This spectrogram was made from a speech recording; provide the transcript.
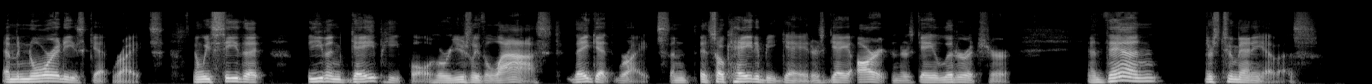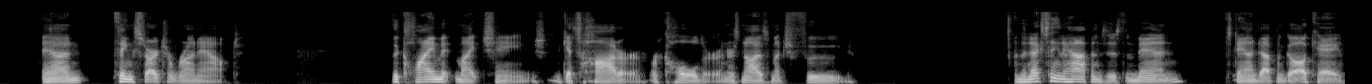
and minorities get rights. And we see that even gay people who are usually the last, they get rights and it's okay to be gay. There's gay art and there's gay literature. And then there's too many of us and things start to run out. The climate might change. It gets hotter or colder and there's not as much food. And the next thing that happens is the men stand up and go, okay,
